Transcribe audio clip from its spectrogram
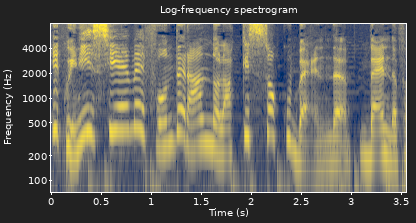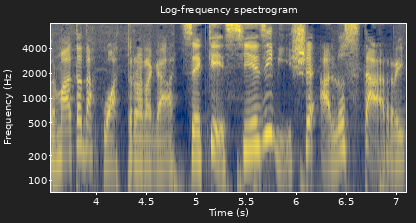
E quindi insieme fonderanno la Kessoku Band, band formata da quattro ragazze che si esibisce allo Starry,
